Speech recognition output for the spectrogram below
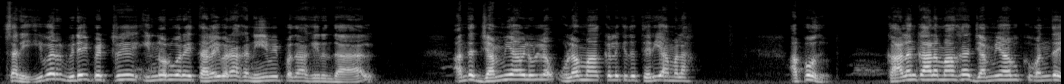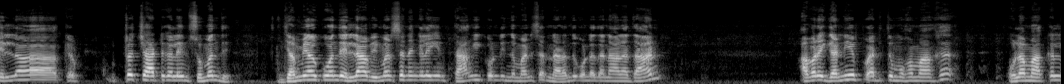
சரி இவர் விடை பெற்று இன்னொருவரை தலைவராக நியமிப்பதாக இருந்தால் அந்த ஜம்யாவில் உள்ள உலமாக்களுக்கு இது தெரியாமலா? அப்போது காலங்காலமாக ஜம்யாவுக்கு வந்த எல்லா குற்றச்சாட்டுகளையும் சுமந்து ஜம்யாவுக்கு வந்த எல்லா விமர்சனங்களையும் தாங்கிக் கொண்டு இந்த மனுஷர் நடந்து கொண்டதனால தான் அவரை கண்ணியப்படுத்தும் முகமாக உலமாக்கள்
